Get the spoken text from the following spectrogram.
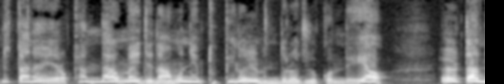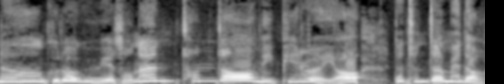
일단은 이렇게 한 다음에 이제 나뭇잎 토핑을 만들어 줄 건데요. 일단은 그러기 위해서는 천점이 필요해요. 일단 천점에다가,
